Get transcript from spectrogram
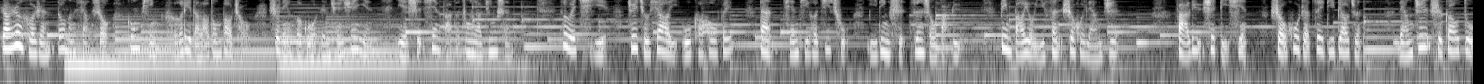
让任何人都能享受公平合理的劳动报酬。是联合国人权宣言，也是宪法的重要精神。作为企业，追求效益无可厚非，但前提和基础一定是遵守法律，并保有一份社会良知。法律是底线，守护着最低标准；良知是高度，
